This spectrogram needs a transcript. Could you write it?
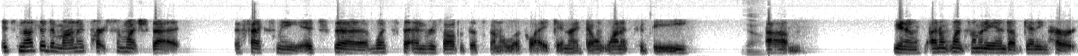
it's not the demonic part so much that affects me. It's the what's the end result of this going to look like, and I don't want it to be. Yeah. Um, you know, I don't want somebody to end up getting hurt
